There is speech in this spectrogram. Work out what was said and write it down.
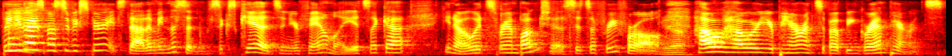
But you guys must have experienced that. I mean, listen, six kids in your family. It's like a, you know, it's rambunctious. It's a free for all. Yeah. How how are your parents about being grandparents?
